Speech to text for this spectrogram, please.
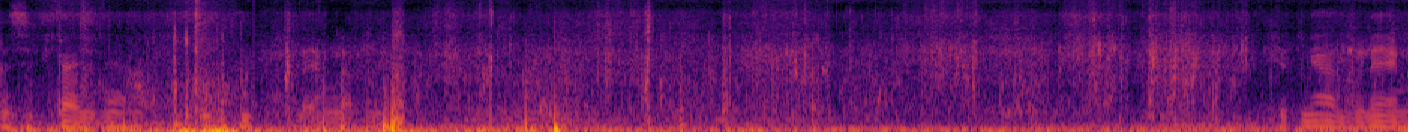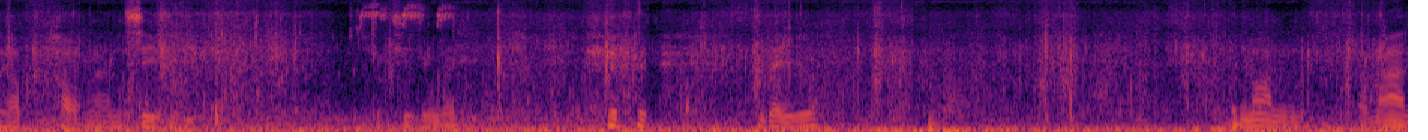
ยะทางยางก็สิไกลนะครับแรงหลับเลยเฮ็ดงานมาแรงครับ เขางานซีนจักสิจังได้ได้อยู่นอนประมาณ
